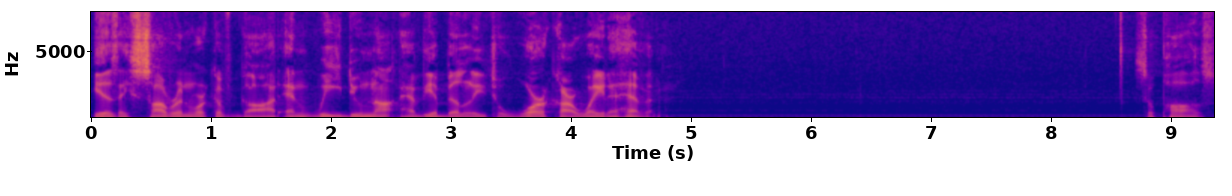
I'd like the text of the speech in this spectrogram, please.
is a sovereign work of God, and we do not have the ability to work our way to heaven. So pause.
